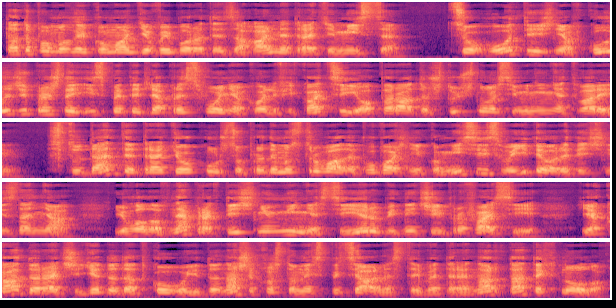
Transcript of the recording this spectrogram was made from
та допомогли команді вибороти загальне третє місце. Цього тижня в коледжі пройшли іспити для присвоєння кваліфікації оператор штучного сім'яніння тварин. Студенти третього курсу продемонстрували поважній комісії свої теоретичні знання і головне практичні вміння з цієї робітничої професії, яка, до речі, є додатковою до наших основних спеціальностей ветеринар та технолог.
